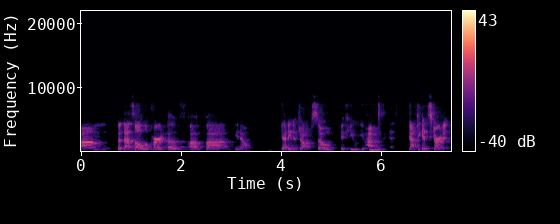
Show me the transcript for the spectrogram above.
um, but that's all a part of, of, um, you know, getting a job. So if you, you have to, get you have to get started.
